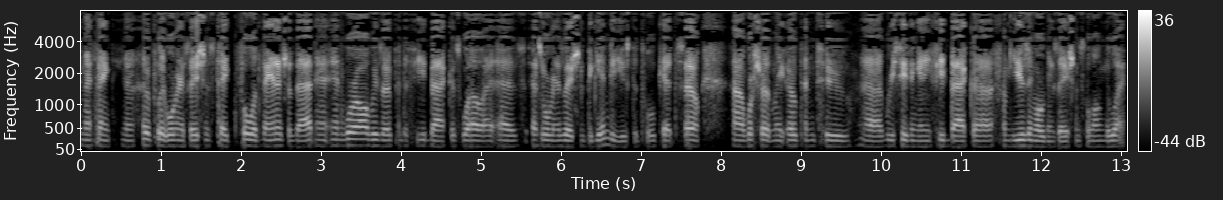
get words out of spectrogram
and I think, you know, hopefully organizations take full advantage of that. And, and we're always open to feedback as well as, as organizations begin to use the toolkit. So uh, we're certainly open to uh, receiving any feedback uh, from using organizations along the way.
